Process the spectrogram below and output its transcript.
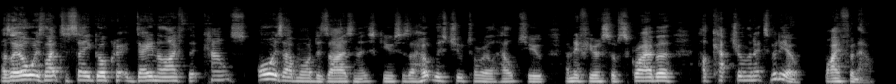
As I always like to say, go create a day in a life that counts. Always have more desires and excuses. I hope this tutorial helps you. And if you're a subscriber, I'll catch you on the next video. Bye for now.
